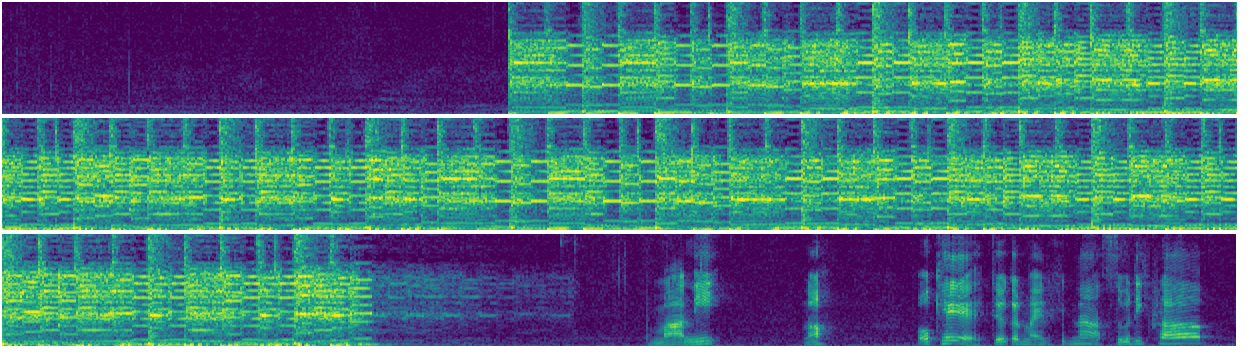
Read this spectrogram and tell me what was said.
เค เจอกันใหม่ในคลิปหน้า สวัสดีครับ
